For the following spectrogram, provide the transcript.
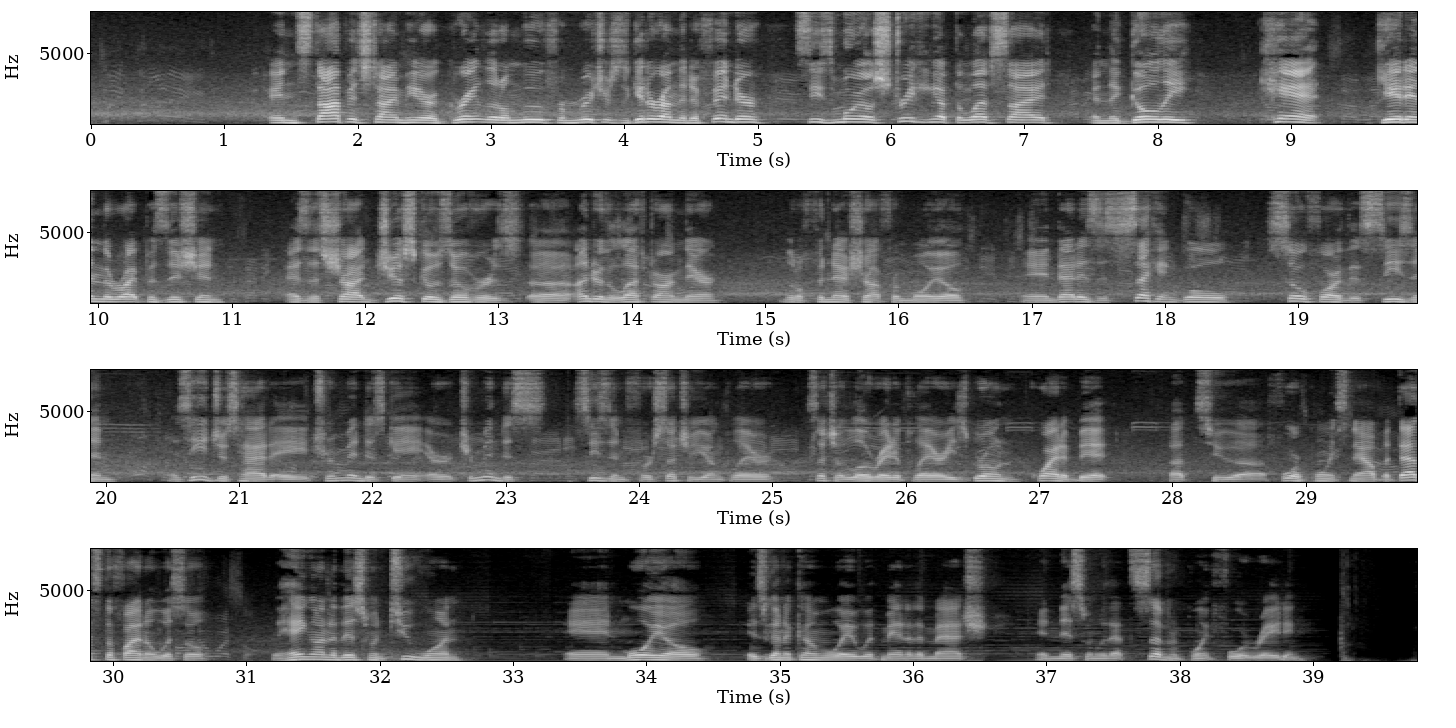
In stoppage time here, a great little move from Richards to get around the defender. Sees Moyo streaking up the left side, and the goalie can't get in the right position as the shot just goes over his uh, under the left arm there. Little finesse shot from Moyo, and that is his second goal so far this season. As he just had a tremendous game or tremendous season for such a young player, such a low-rated player. He's grown quite a bit, up to uh, four points now. But that's the final whistle. We hang on to this one 2 1. And Moyo is going to come away with man of the match in this one with that 7.4 rating.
